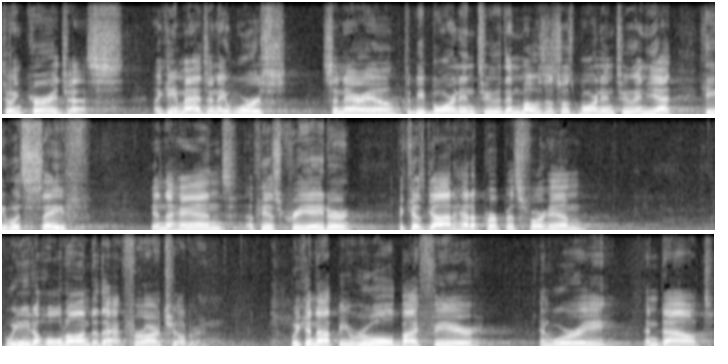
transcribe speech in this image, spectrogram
to encourage us. Can you imagine a worse scenario to be born into than Moses was born into, and yet he was safe in the hands of his Creator because God had a purpose for him? We need to hold on to that for our children. We cannot be ruled by fear and worry and doubt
